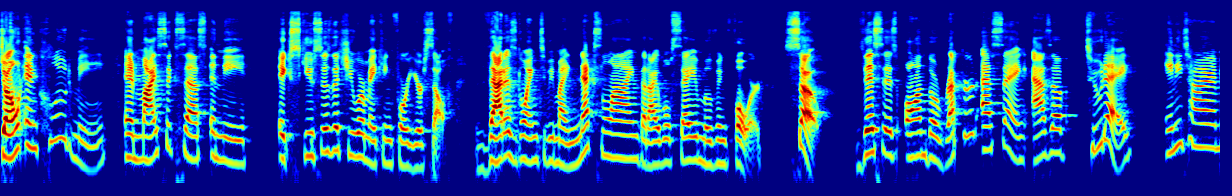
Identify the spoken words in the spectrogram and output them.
don't include me and my success in the excuses that you are making for yourself. That is going to be my next line that I will say moving forward. So, this is on the record as saying, as of today, anytime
